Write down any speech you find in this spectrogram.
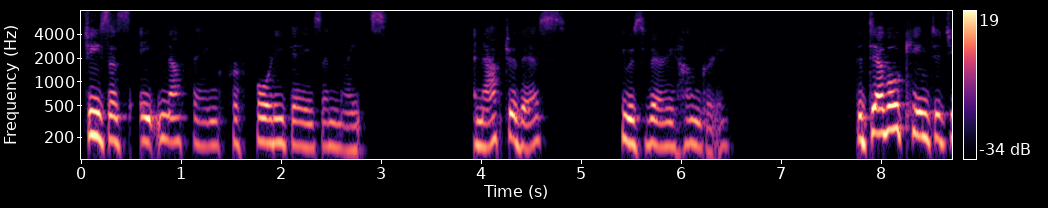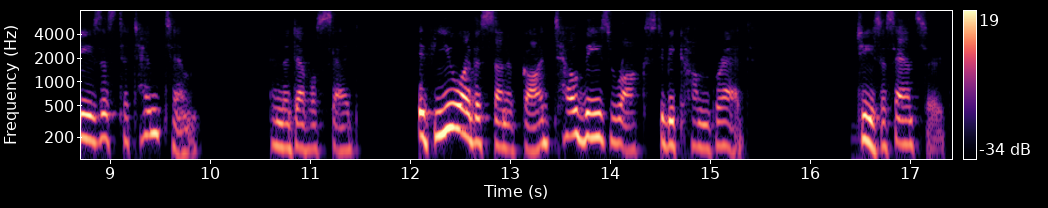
Jesus ate nothing for 40 days and nights. And after this, he was very hungry. The devil came to Jesus to tempt him. And the devil said, if you are the Son of God, tell these rocks to become bread. Jesus answered,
